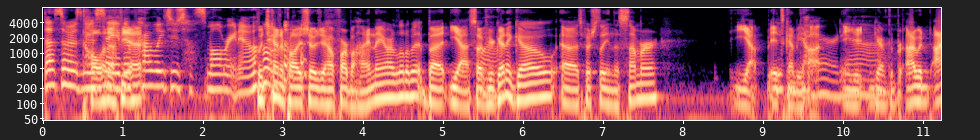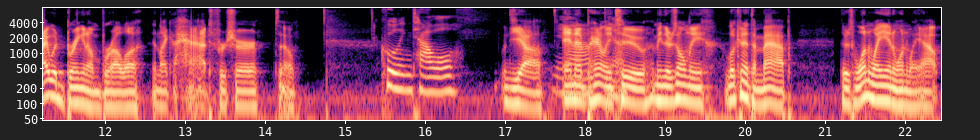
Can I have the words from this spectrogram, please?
That's what I was going to say. They're yet? probably too t- small right now. which kind of probably shows you how far behind they are a little bit. But yeah, so if you're going to go, uh, especially in the summer. Yeah, it's gonna be hot. And you- yeah. you have to. I would. I would bring an umbrella and like a hat for sure. So Cooling towel. Yeah. and apparently yeah. too. I mean, there's only looking at the map. There's one way in and one way out.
